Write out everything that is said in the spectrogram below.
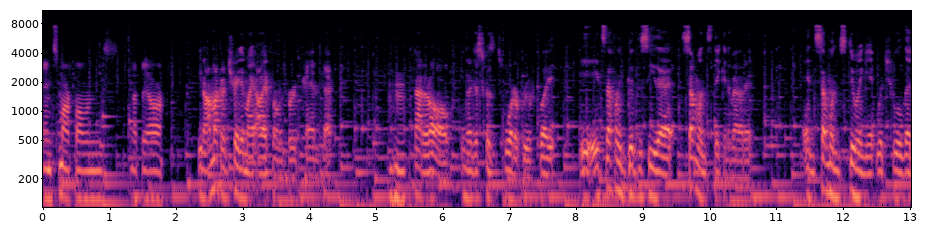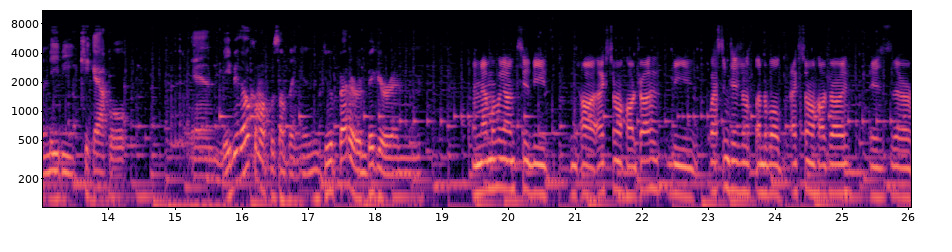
and smartphones that they are. You know, I'm not going to trade in my iPhone for a Pantech. Hmm Not at all. You know, just because it's waterproof. But it, it's definitely good to see that someone's thinking about it, and someone's doing it, which will then maybe kick Apple and maybe they'll come up with something and do it better and bigger and. And now moving on to the uh, external hard drive, the Western Digital Thunderbolt external hard drive is their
